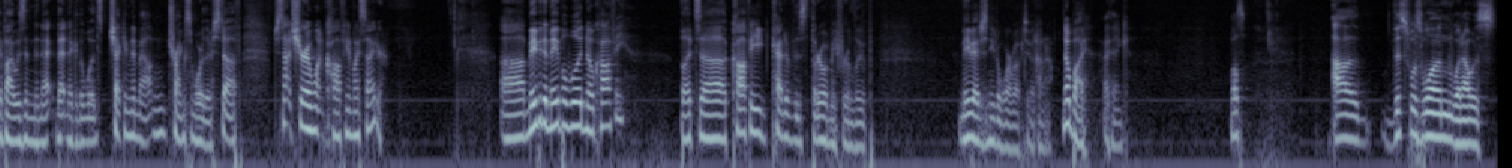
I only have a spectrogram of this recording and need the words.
if I was in the neck, that neck of the woods checking them out and trying some more of their stuff. Just not sure I want coffee in my cider. Uh, maybe the Maplewood, no coffee, but uh, coffee kind of is throwing me for a loop. Maybe I just need to warm up to it. I don't know. No buy, I think. Wells? Uh, this was one when I was,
